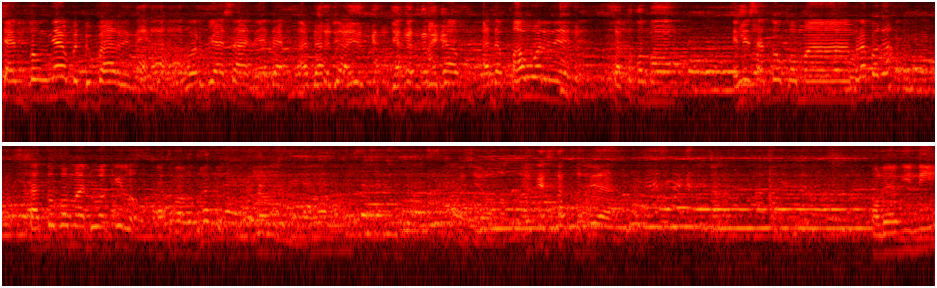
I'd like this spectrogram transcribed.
jantungnya berdebar ini luar biasa ini ada ada Bisa diayunkan jangan ngeri ada, ada powernya 1, ini 1, berapa kah? 1,2 kilo. 1,2 kilo. Kalau yang ini,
